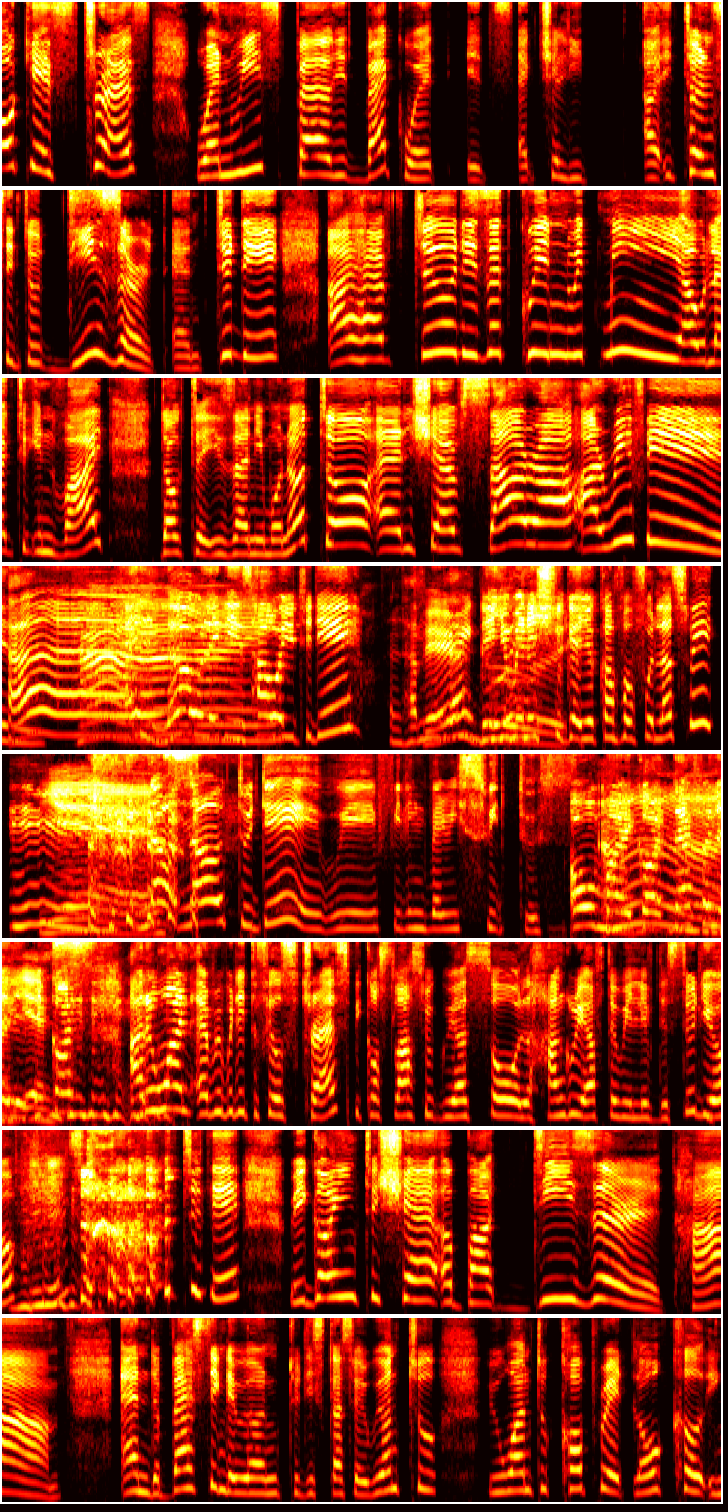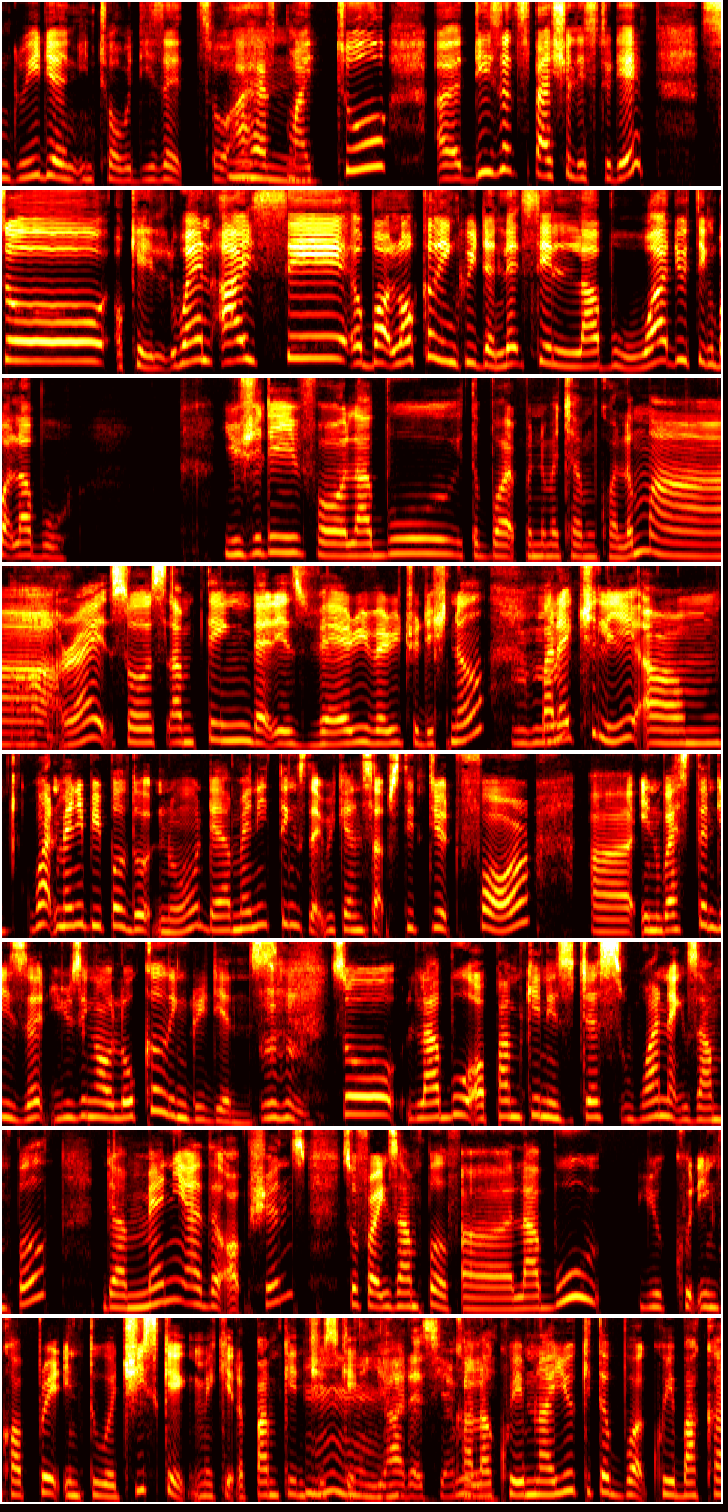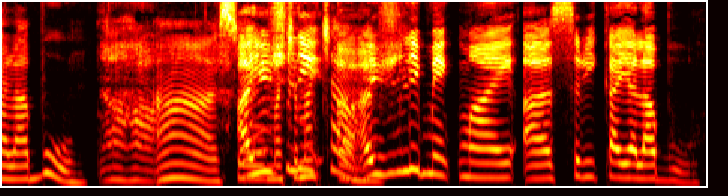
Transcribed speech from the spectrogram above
Okay, stress. When we spell it backward, it's actually uh, it turns into dessert. And today I have two dessert queen with me. I would like to invite Dr. Ezani Monoto and Chef Sarah Ariffin. Hi. Hello, ladies. How are you today? Alhamdulillah. Did you manage to get your comfort food last week? Mm. Yes. now, now today we're feeling very sweet tooth. Oh my ah, god, definitely. yes. Because I don't want everybody to feel stressed because last week we are so hungry after we leave the studio. Mm-hmm. So today we're going to share about dessert. Huh? And the best thing that we want to discuss here, we want to we want to incorporate local ingredient into our dessert. So I have mm. my two uh, dessert specialists today. So okay, when I say about local ingredient, let's say labu. What do you think about labu? Usually for labu kita buat benda macam kuah lemak, right? So something that is very very traditional. But actually, um, what many people don't know, there are many things that we can substitute for uh, in Western dessert using our local ingredients. So labu or pumpkin is just one example. There are many other options. So for example, uh, labu you could incorporate into a cheesecake, make it a pumpkin cheesecake. Yeah, that's yummy. Kalau kuih Melayu kita buat kuih bakar labu. Aha. Ah, so I usually macam-macam. uh, I usually make my uh, serikaya labu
